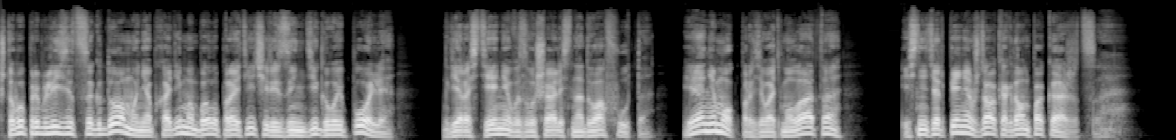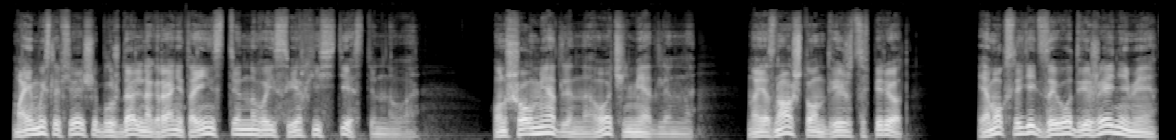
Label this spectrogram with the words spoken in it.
Чтобы приблизиться к дому, необходимо было пройти через индиговое поле, где растения возвышались на два фута. Я не мог прозевать Мулата и с нетерпением ждал, когда он покажется. Мои мысли все еще блуждали на грани таинственного и сверхъестественного. Он шел медленно, очень медленно, но я знал, что он движется вперед. Я мог следить за его движениями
